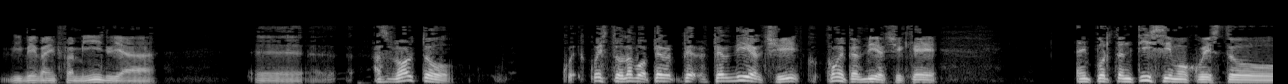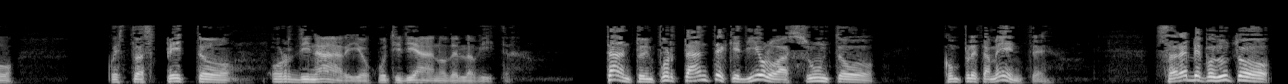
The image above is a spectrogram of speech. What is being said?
viveva in famiglia, eh, ha svolto questo lavoro per, per, per, dirci, come per dirci che è importantissimo questo, questo aspetto ordinario, quotidiano della vita. Tanto importante che Dio lo ha assunto completamente. Sarebbe potuto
